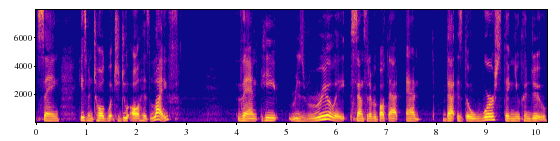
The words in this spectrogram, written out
saying he's been told what to do all his life, then he is really sensitive about that, and that is the worst thing you can do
